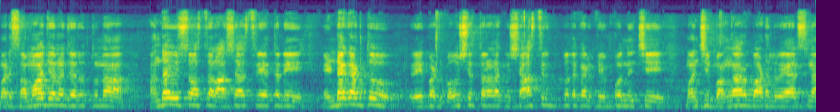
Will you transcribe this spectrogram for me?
మరి సమాజంలో జరుగుతున్న అంధవిశ్వాసాల అశాస్త్రీయతని ఎండగడుతూ రేపటి భవిష్యత్ తరాలకు శాస్త్రీయ పెంపొందించి మంచి బంగారు బాటలు వేయాల్సిన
